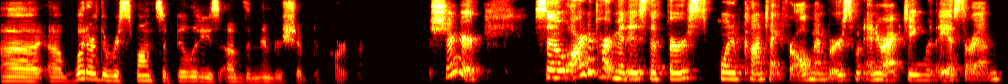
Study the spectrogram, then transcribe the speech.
uh, uh, what are the responsibilities of the membership department? Sure. So, our department is the first point of contact for all members when interacting with ASRM.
